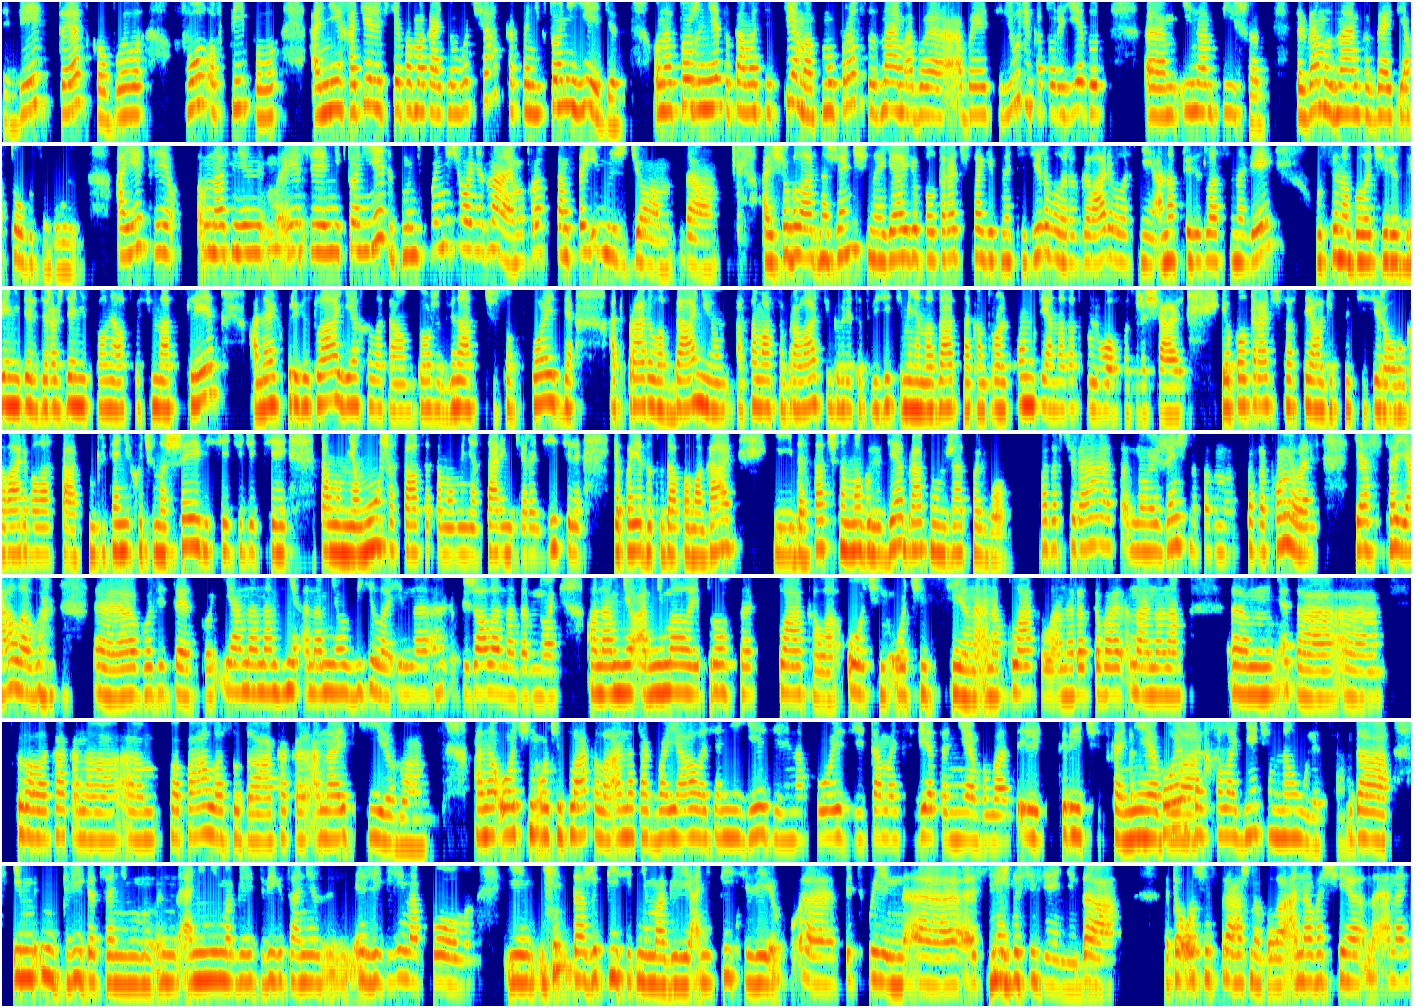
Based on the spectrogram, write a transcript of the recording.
весь Теско был full of people. Они хотели все помогать, но вот сейчас как-то никто не едет. У нас тоже нет там системы, мы просто знаем об, об эти люди, которые едут эм, и нам пишут. Тогда мы знаем, когда эти автобусы будут. А если у нас не, если никто не едет, мы, мы ничего не знаем, мы просто там стоим и ждем, да. А еще была одна женщина, я ее полтора часа гипнотизировала, разговаривала с ней, она привезла сыновей, у сына было через две недели день рождения, исполнялось 18 лет, она их привезла, ехала там тоже 12 часов в поезде, отправила в Данию, а сама собралась и говорит, отвезите меня назад на контроль-пункт, я назад в Львов возвращаюсь. Я полтора часа стояла, гипнотизировала, уговаривала остаться. Она говорит, я не хочу на шее висеть у детей, там у меня муж остался, там у меня старенькие родители, я поеду туда помогать. И достаточно много людей обратно уезжают во Львов позавчера с одной женщиной познакомилась, я стояла в, э, возле Теско, и она, на мне, она меня увидела и на, бежала надо мной, она мне обнимала и просто плакала очень-очень сильно, она плакала, она разговаривала, она, она, она эм, это... Э, сказала, как она э, попала сюда, как она из Киева. Она очень-очень плакала, она так боялась, они ездили на поезде, там и света не было, электрического не в было. В поездах холоднее, чем на улице. Да, им двигаться, они, они не могли двигаться, они легли на пол, и, даже писать не могли, они писали uh, between uh, Между сиденьями. Да. Это очень страшно было. Она вообще, она,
